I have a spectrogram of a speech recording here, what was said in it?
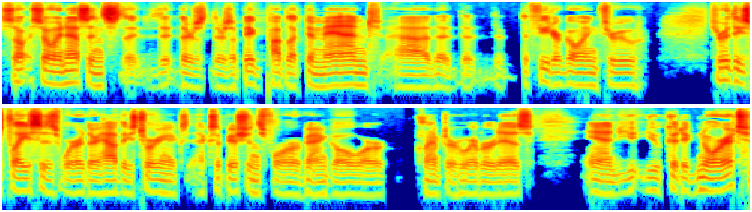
So, so in essence, the, the, there's there's a big public demand. Uh, the, the the feet are going through through these places where they have these touring ex- exhibitions for Van Gogh or Klimt or whoever it is, and you you could ignore it,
